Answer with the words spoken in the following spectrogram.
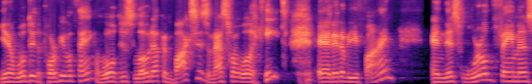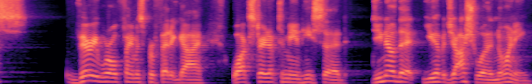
you know, we'll do the poor people thing and we'll just load up in boxes and that's what we'll eat and it'll be fine. And this world famous, very world famous prophetic guy walked straight up to me and he said, Do you know that you have a Joshua anointing?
